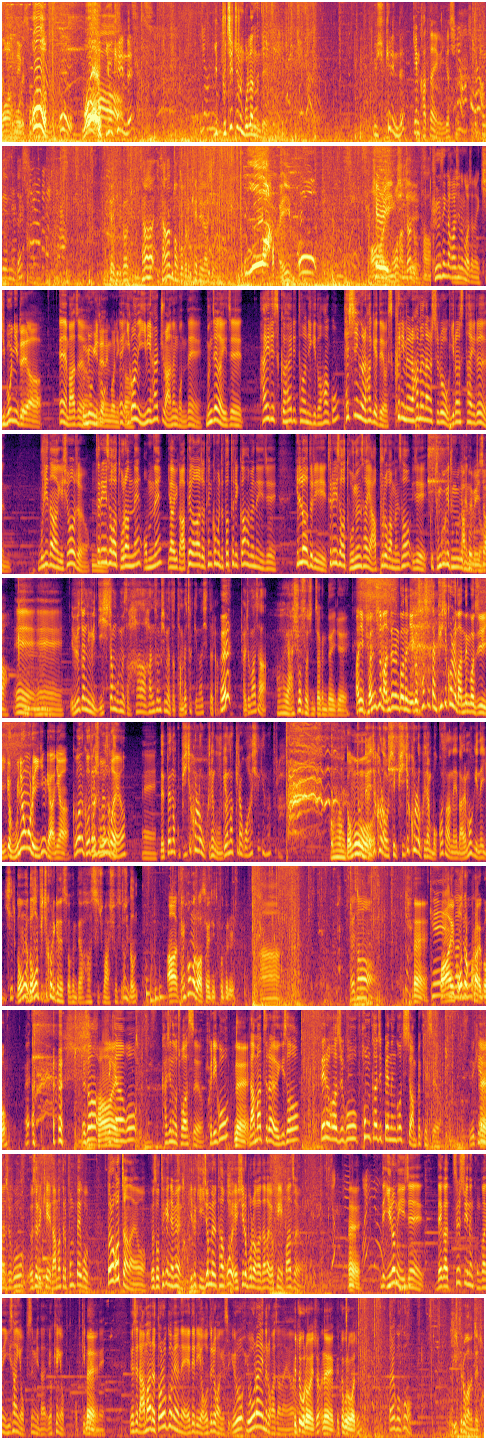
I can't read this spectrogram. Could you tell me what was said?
와 근데 오! 오! 오! 이거 캐리인데? 이 붙일 줄은 몰랐는데 이거 10캐리인데? 게임 갔다 이거 이겼어 진짜 캐리했는데? 이거 좀 이상한 이상한 방법으로 캐리를 하시네 우와 에임 오! 캐리. 이건 안 진짜 돼. 좋다. 그 생각하시는 거잖아요. 기본이 돼야 네 맞아요 응용이 이거- 되는 거니까. 네, 이거는 이미 할 줄 아는 건데 문제가 이제 하이 리스크 하이 리턴이기도 하고 패싱을 하게 돼요 스크림을 하면 할수록 이런 스타일은 무시당하기 쉬워져요 음. 트레이서가 돌았네? 없네? 야 이거 앞에 가가지고 탱커 먼저 터트릴까? 하면은 이제 힐러들이 트레이서가 도는 사이 앞으로 가면서 이제 그 둥글게 둥글게 앞에 되는 거죠 메이저. 예, 음. 예. 일루전님이 네 시장 보면서 하 한숨 쉬면서 담배 찾긴 하시더라. 에? 잘 좀 하자. 아 아쉬웠어 진짜 근데 이게 아니 변수 만드는 거는 이거 사실상 피지컬로 만든 거지 이게 운영으로 이긴 게 아니야 그거는 그대로 좋은 거예요 예. 내 빼놓고 피지컬로 그냥 우겨넣기라고 하시긴 하더라. 아 좀 너무 내지컬 없이 피지컬로 그냥 먹고 사네. 날먹이네. 이 실- 너무 너무. 피지컬이긴 했어 근데 아 진짜 좀 아쉬웠어 좀 지금. 너, 아 땡컴으로 왔어요 디스코드를 아 그래서 이렇게 네와 이거 해가지고- 꺼들어봐라 이거 그래서 아, 이렇게 예. 하고 가시는 거 좋았어요 그리고 네 라마트라 여기서 때려가지고 폼까지 빼는 거 진짜 완벽했어요. 이렇게 네. 해가지고 여기서 이렇게 라마트라 폼 빼고 떨궜잖아요. 여기서 어떻게 했냐면 이렇게 이전매를 타고 애쉬를 보러 가다가 역행이 빠져요. 네. 근데 이러면 이제 내가 쓸 수 있는 공간이 이상이 없습니다. 역행이 없, 없기 네. 때문에. 그래서 라마를 떨구면 애들이 어디로 가겠어요? 요, 요 라인으로 가잖아요. 그쪽으로 가죠 네 그쪽으로 가죠 떨구고 밑으로 가면 되죠.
